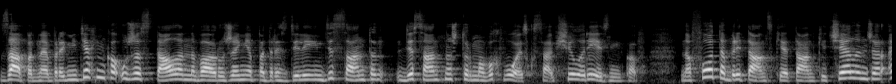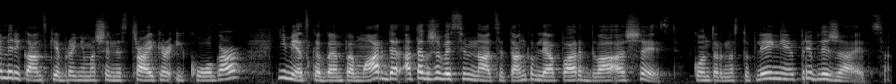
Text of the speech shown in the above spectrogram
Западная бронетехника уже стала на вооружение подразделений десанта- десантно-штурмовых войск, сообщил Резников. На фото британские танки Challenger, американские бронемашины Striker и Cougar, немецкая БМП Marder, а также 18 танков Leopard 2А6. Контрнаступление приближается.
